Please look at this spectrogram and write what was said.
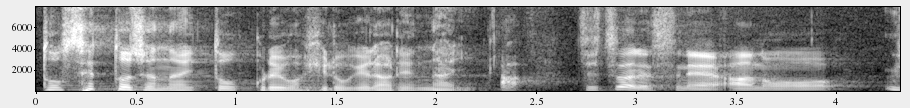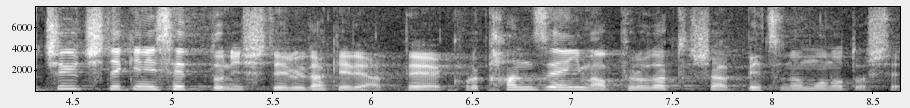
とセットじゃないとこれは広げられない？あ実はですねあの内々的にセットにしているだけであってこれ完全今プロダクトとしては別のものとして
